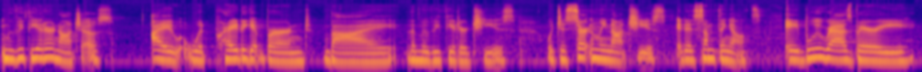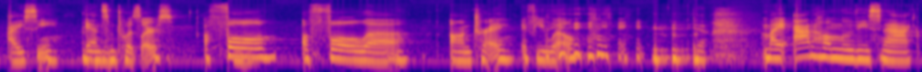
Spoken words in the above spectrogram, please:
movie theater nachos. I would pray to get burned by the movie theater cheese, which is certainly not cheese. It is something else. A blue raspberry icy and some Twizzlers. A full, a full uh, entree, if you will. yeah. My at-home movie snack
